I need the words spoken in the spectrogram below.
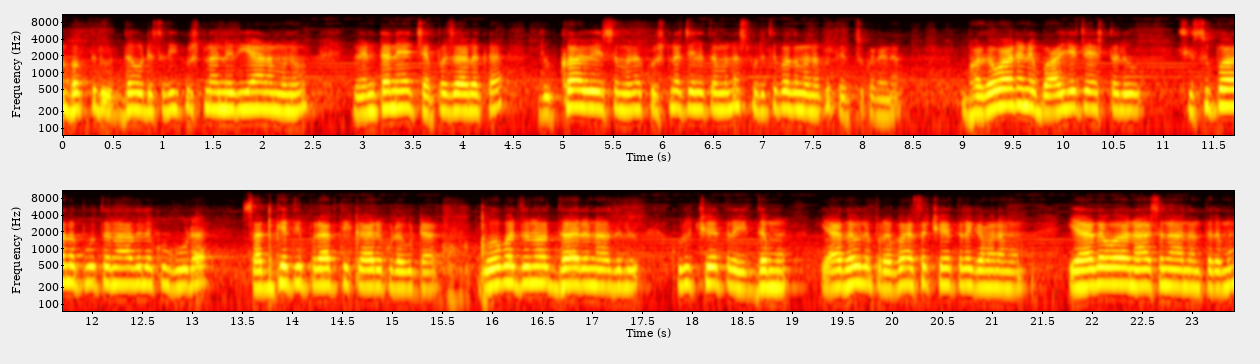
భక్తుడు ఉద్ధవుడు శ్రీకృష్ణ నిర్యాణమును వెంటనే చెప్పజాలక దుఃఖావేశమున కృష్ణ చరితమున స్మృతిపదమునకు తెచ్చుకునను. భగవానుని బాల్యచేష్టలు శిశుపాల పూతనాదులకు కూడా సద్గతి ప్రాప్తి కారకుడగుట గోవర్ధనోద్ధారనాదులు కురుక్షేత్ర యుద్ధము యాదవుల ప్రభాస క్షేత్ర గమనము యాదవ నాశనానంతరము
